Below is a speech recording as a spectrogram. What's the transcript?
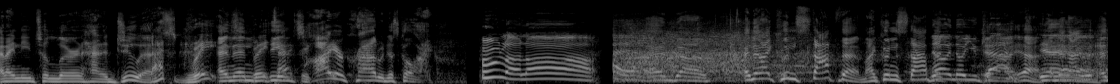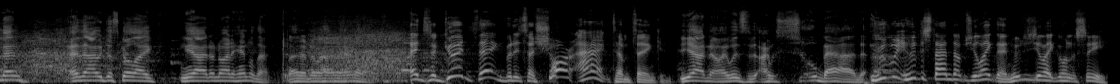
and I need to learn how to do it. That's great. And then great the tactic. entire crowd would just go like, Ooh la la. and, uh, and then I couldn't stop them. I couldn't stop No, it. no, you can't. yeah. Yeah. And, then I would, and then and then I would just go like, yeah, I don't know how to handle that. I don't know how to handle that. It's a good thing, but it's a short act, I'm thinking. Yeah, no, I was I was so bad. Who, were- who the stand-ups you like then? Who did you like going to see?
